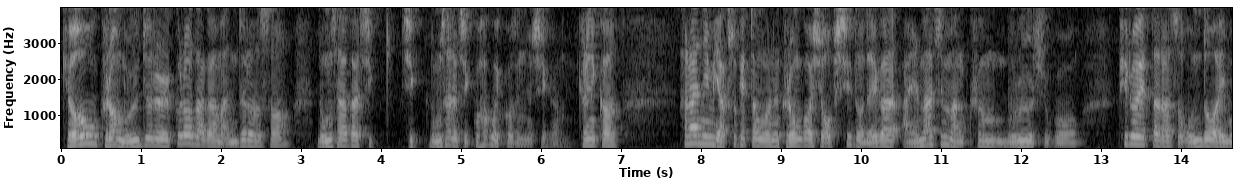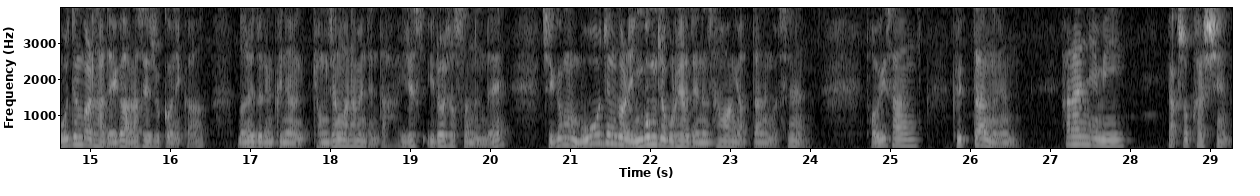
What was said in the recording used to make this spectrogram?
겨우 그런 물들을 끌어다가 만들어서 농사가 직, 직, 농사를 짓고 하고 있거든요, 지금. 그러니까 하나님이 약속했던 거는 그런 것이 없이도 내가 알맞은 만큼 물을 주고 필요에 따라서 온도와 이 모든 걸 다 내가 알아서 해줄 거니까 너네들은 그냥 경작만 하면 된다. 이랬, 이러셨었는데 지금은 모든 걸 인공적으로 해야 되는 상황이 왔다는 것은 더 이상 그 땅은 하나님이 약속하신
